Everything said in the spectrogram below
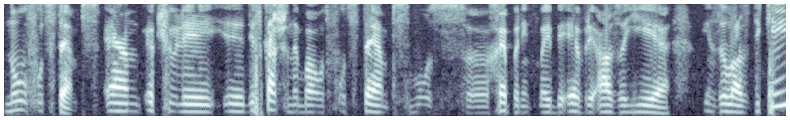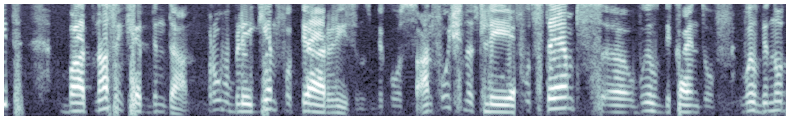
no food stamps. And actually, uh, discussion about food stamps was uh, happening maybe every other year in the last decade, but nothing had been done. Probably again for PR reasons, because unfortunately, food stamps uh, will be kind of will be not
